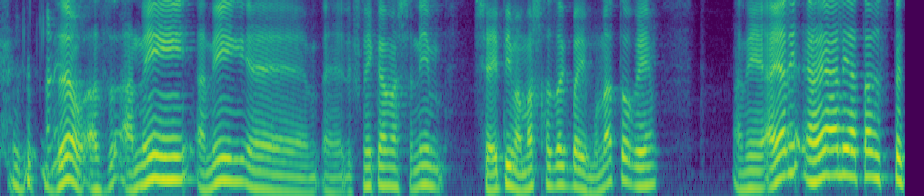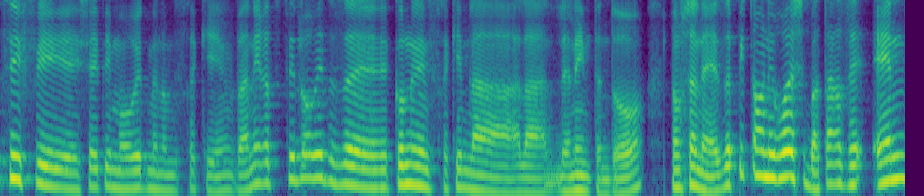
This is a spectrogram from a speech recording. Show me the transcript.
זהו, אז אני, אני אה, אה, לפני כמה שנים, שהייתי ממש חזק באימונטורים, אני, היה לי, היה לי אתר ספציפי שהייתי מוריד ממנו משחקים, ואני רציתי להוריד איזה כל מיני משחקים ל, ל, לנינטנדו, לא משנה, איזה פתאום אני רואה שבאתר הזה אין,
